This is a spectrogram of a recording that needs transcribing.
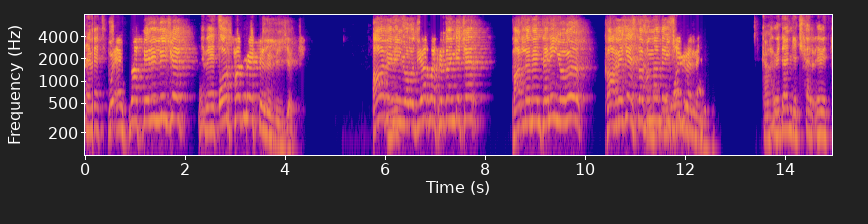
Evet, Bu esnaf belirleyecek, evet. orta direk belirleyecek. AB'nin Evet. yolu Diyarbakır'dan geçer, parlamentenin yolu kahveci esnafından ve Güven'den geçer. Kahveden geçer, evet.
